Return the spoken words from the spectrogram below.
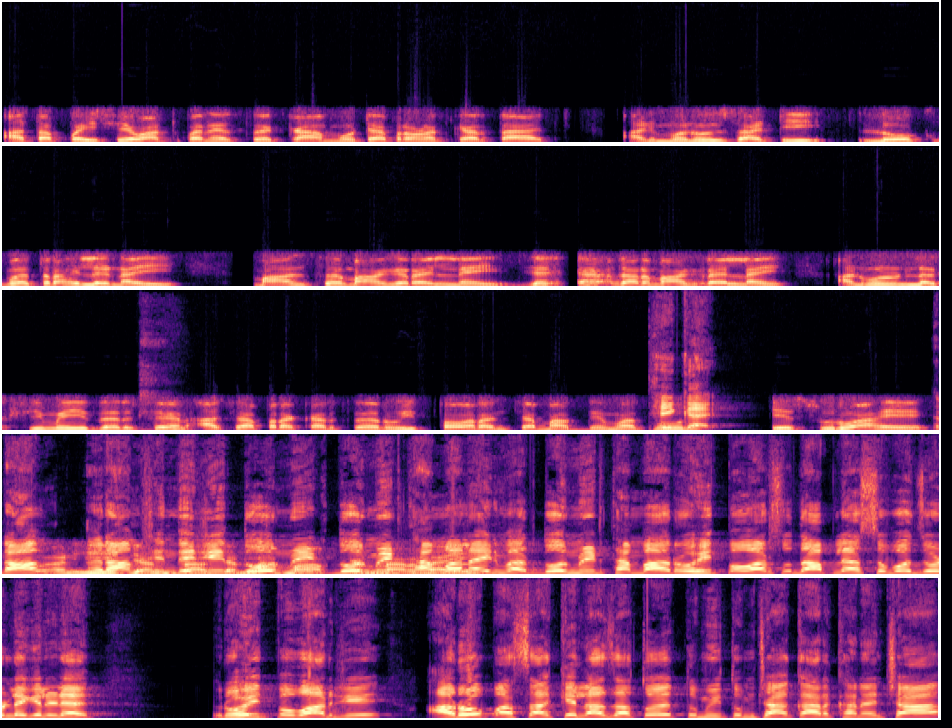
आता पैसे वाटपाण्याचं काम मोठ्या प्रमाणात करतायत. आणि म्हणून साठी लोकमत राहिलं नाही माणसं महाग राहिली नाही जनाधार महाग राहिला नाही. आणि म्हणून लक्ष्मी दर्शन अशा प्रकारचं रोहित पवारांच्या माध्यमातून ठीक आहे. हे सुरू आहे. राम ही राम शिंदेजी दोन मिनिट दोन मिनिट थांबा. लाईनवर दोन मिनिट थांबा. रोहित पवार सुद्धा आपल्यासोबत जोडले गेलेले आहेत. रोहित पवारजी आरोप असा केला जातोय तुम्ही तुमच्या कारखान्याच्या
